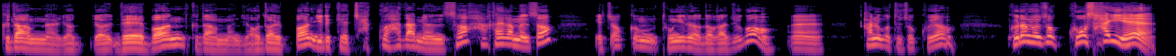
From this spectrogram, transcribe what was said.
그 다음 날 네 번, 그 다음은 여덟 번 이렇게 자꾸 하다면서 해가면서 조금 동의를 얻어가지고 예, 가는 것도 좋고요. 그러면서 그 사이에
